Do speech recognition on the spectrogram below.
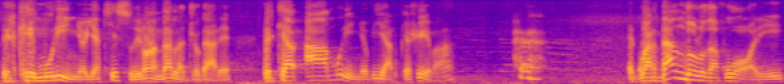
perché Murigno gli ha chiesto di non andarla a giocare perché a, a Murigno VR piaceva. eh. guardandolo da fuori,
